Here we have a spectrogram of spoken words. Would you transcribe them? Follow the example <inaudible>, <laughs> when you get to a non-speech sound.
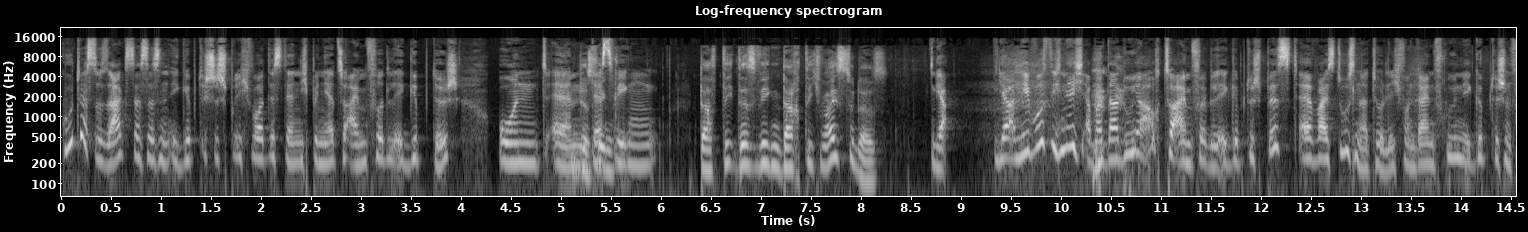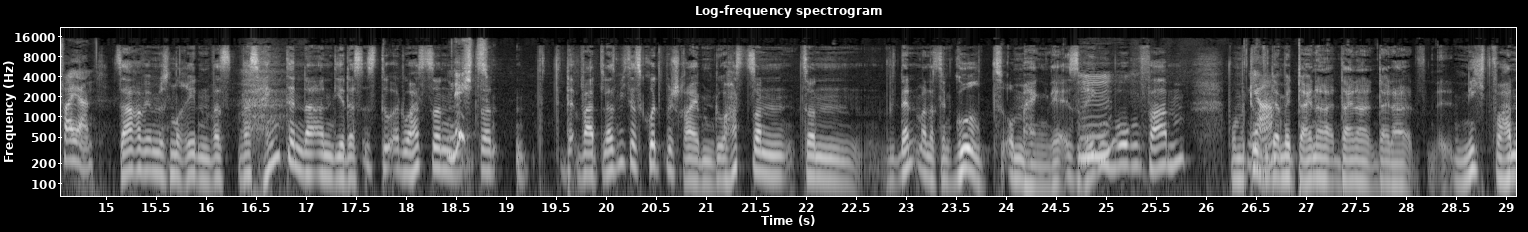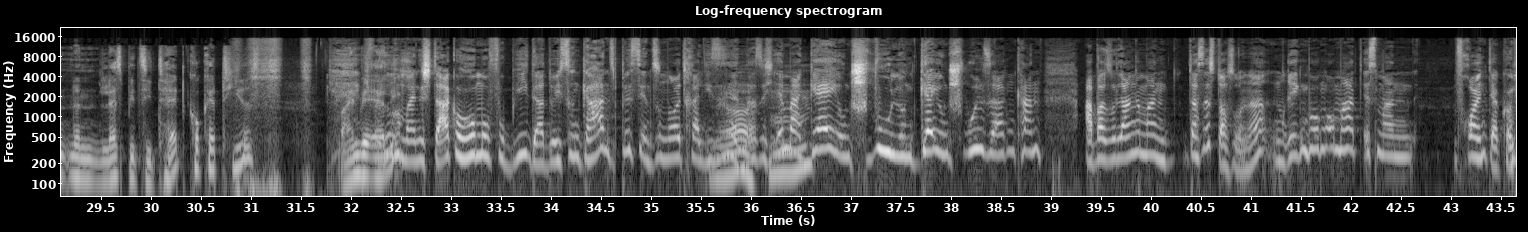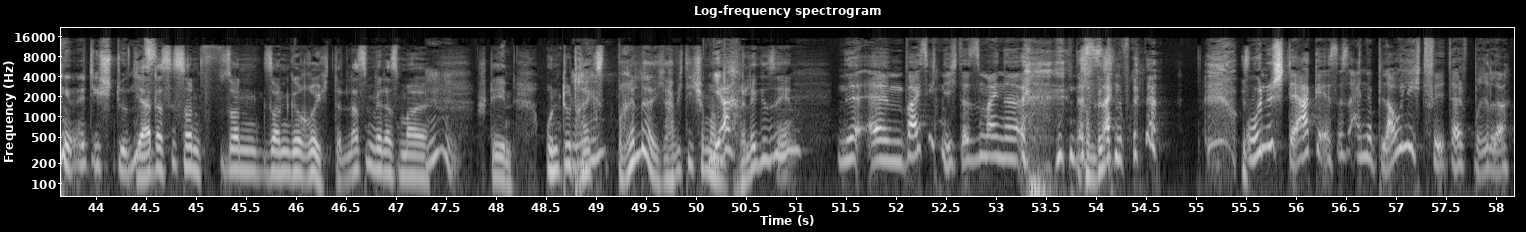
Gut, dass du sagst, dass das ein ägyptisches Sprichwort ist, denn ich bin ja zu einem Viertel ägyptisch und ähm, Deswegen- deswegen, Das, deswegen dachte ich, weißt du das? ja. Ja, nee, wusste ich nicht, aber da du ja auch zu einem Viertel ägyptisch bist, äh, weißt du es natürlich von deinen frühen ägyptischen Feiern. Sarah, wir müssen reden. Was, was hängt denn da an dir? Das ist, du, du hast so ein. Nichts. So ein, warte, lass mich das kurz beschreiben. Du hast so ein, so ein, wie nennt man das denn? Gurt umhängen. Der ist Regenbogenfarben, womit du Mhm. Ja. wieder mit deiner, deiner, deiner nicht vorhandenen Lesbizität kokettierst. Seien wir Ich versuche ehrlich. meine starke Homophobie dadurch so ein ganz bisschen zu neutralisieren, Ja, dass ich immer gay und schwul und gay und schwul sagen kann. Aber solange man, das ist doch so, ne? Einen Regenbogen um hat, ist man Freund der Community, stimmt? Ja, das ist so ein, so ein, so ein Gerücht. Dann lassen wir das mal stehen. Und du trägst Brille. Ich- Habe ich dich schon mal Mhm. Ja. mit Brille gesehen? Ne, ähm, weiß ich nicht. Das ist meine, <laughs> das ist eine Brille. Ohne Stärke. Es ist eine Blaulichtfilterbrille.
